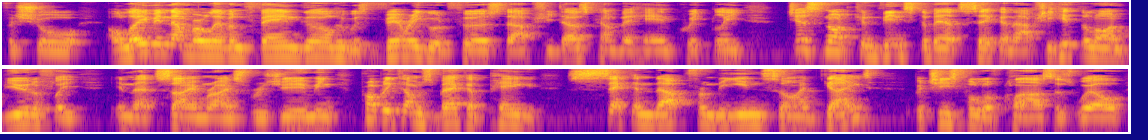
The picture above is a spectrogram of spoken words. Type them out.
for sure. I'll leave in number 11, Fangirl, who was very good first up. She does come to hand quickly. Just not convinced about second up. She hit the line beautifully in that same race, resuming. Probably comes back a peg second up from the inside gate, but she's full of class as well.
